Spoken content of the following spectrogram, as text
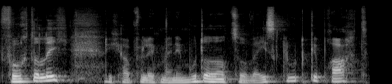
fürchterlich. Ich habe vielleicht meine Mutter zur Weißglut gebracht.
